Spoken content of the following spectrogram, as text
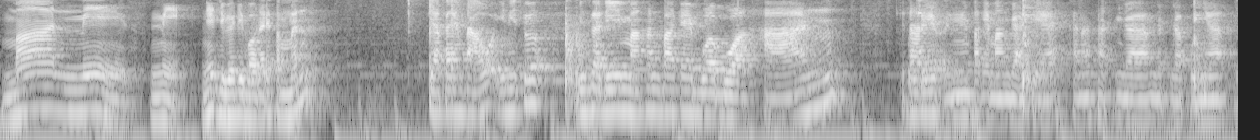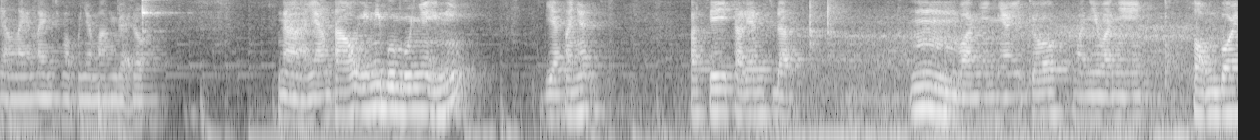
manis. Nih ini juga dibawa dari temen. Siapa yang tahu ini tuh bisa dimakan pakai buah-buahan. Kita hari ini pakai mangga aja ya karena nggak nggak- punya yang lain-lain cuma punya mangga doang. Nah yang tahu ini bumbunya ini biasanya pasti kalian sudah hmm wanginya itu wangi-wangi somboy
